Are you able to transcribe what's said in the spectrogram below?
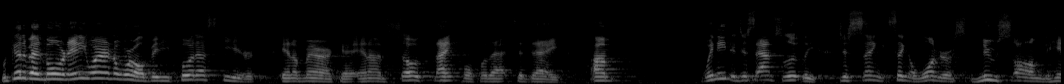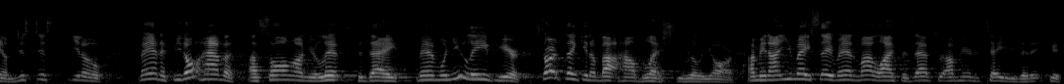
We could have been born anywhere in the world, but he put us here in America, and I'm so thankful for that today. Um, we need to just absolutely just sing, sing a wondrous new song to him. Just, just you know, Man, if you don't have a, a song on your lips today, man, when you leave here, start thinking about how blessed you really are. I mean, I, you may say, man, my life is absolutely, I'm here to tell you that, it could,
